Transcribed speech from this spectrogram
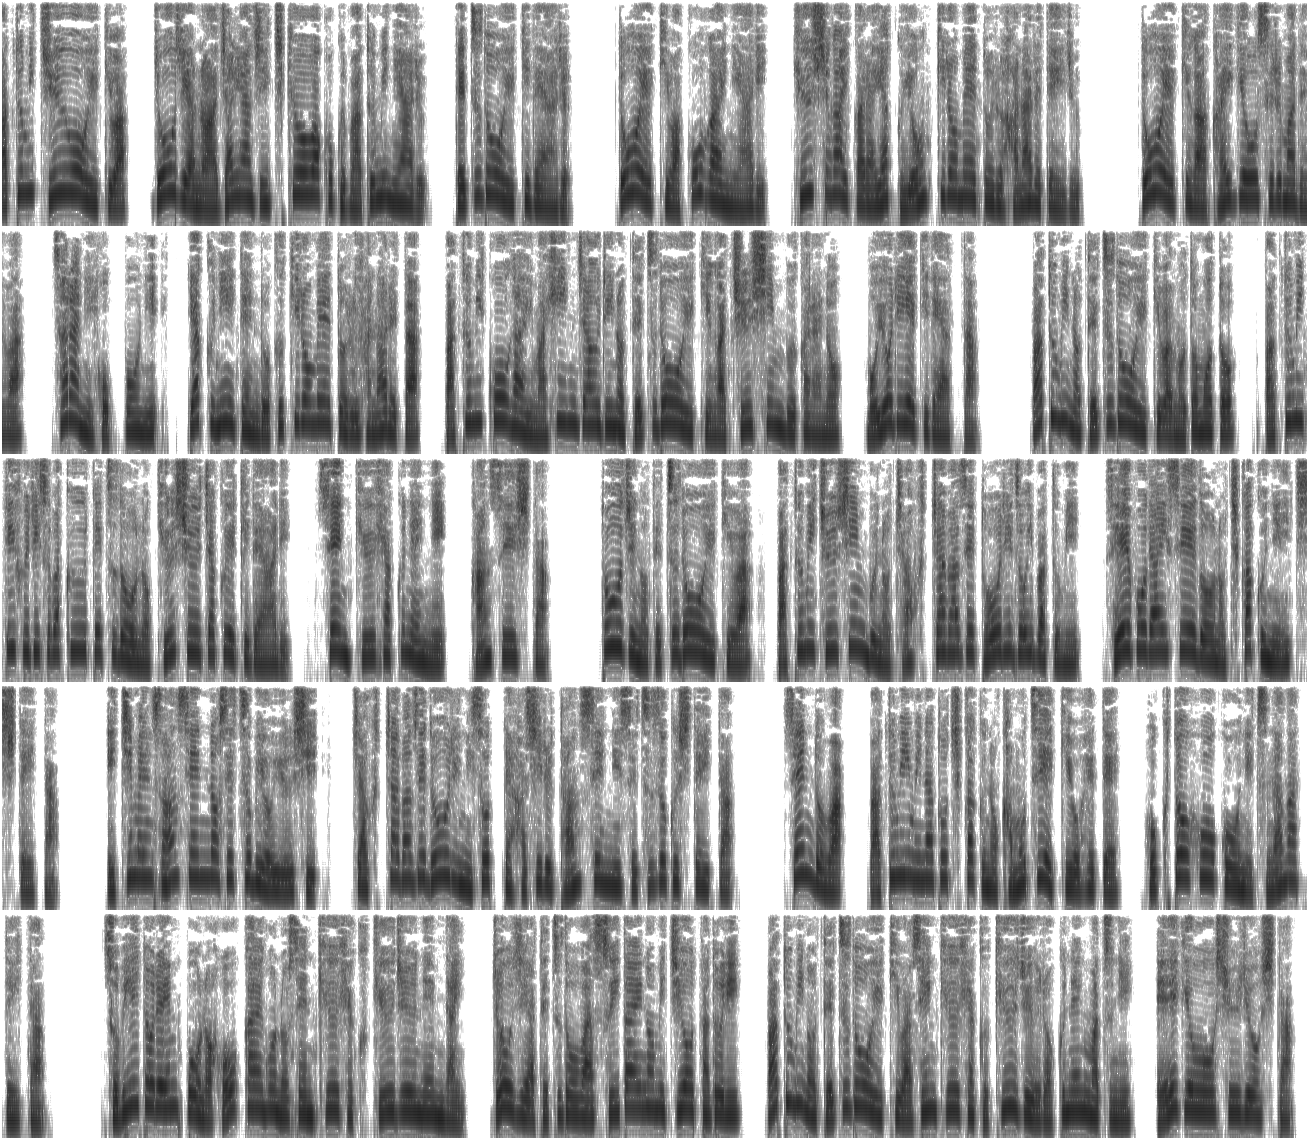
バトミ中央駅は、ジョージアのアジャリア自治共和国バトミにある鉄道駅である。同駅は郊外にあり、旧市街から約 4km 離れている。同駅が開業するまでは、さらに北方に約 2.6km 離れたバトミ郊外マヒンジャウリの鉄道駅が中心部からの最寄り駅であった。バトミの鉄道駅はもともとバトミティフリスバクー鉄道の九州着駅であり、1900年に完成した。当時の鉄道駅はバトミ中心部のチャフチャバゼ通り沿いバトミ、聖母大聖堂の近くに位置していた。一面三線の設備を有し、チャフチャバゼ通りに沿って走る単線に接続していた。線路はバトミ港近くの貨物駅を経て北東方向につながっていた。ソビエト連邦の崩壊後の1990年代、ジョージア鉄道は衰退の道をたどり、バトミの鉄道駅は1996年末に営業を終了した。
